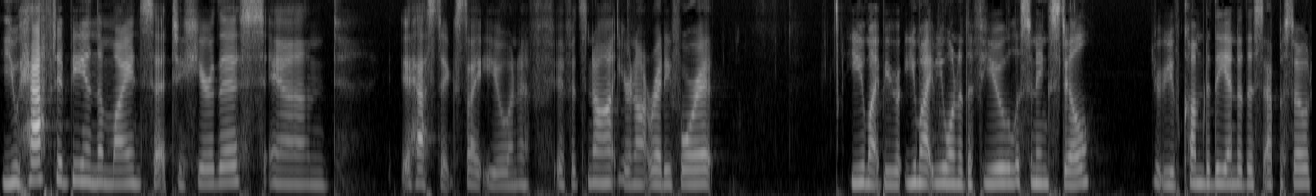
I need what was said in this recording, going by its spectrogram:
you have to be in the mindset to hear this and it has to excite you. And if if it's not you're not ready for it. You might be you might be one of the few listening still. You you've come to the end of this episode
